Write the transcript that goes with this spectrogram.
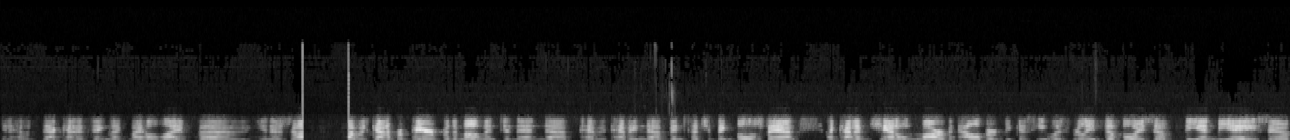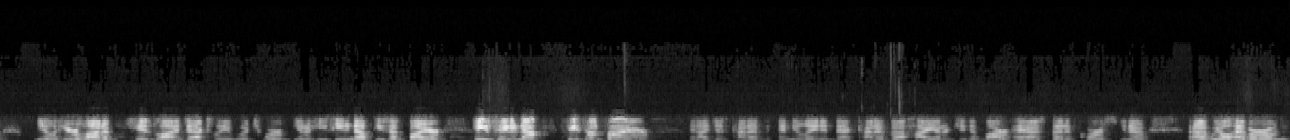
You know, that kind of thing, like my whole life, uh, you know, so I, I was kind of prepared for the moment. And then uh, have, having uh, been such a big Bulls fan, I kind of channeled Marv Albert because he was really the voice of the NBA. So you'll hear a lot of his lines actually, which were, you know, he's heating up, he's on fire, he's heating up, he's on fire. And I just kind of emulated that kind of uh, high energy that Marv has. But of course, you know, uh, we all have our own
